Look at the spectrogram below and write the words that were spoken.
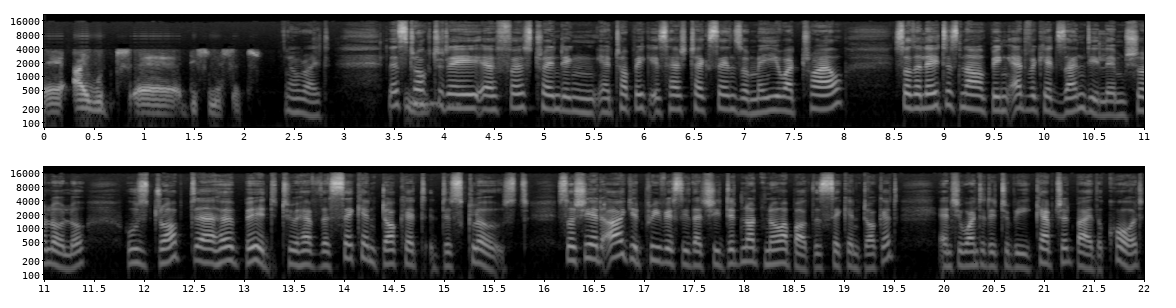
uh, I would uh, dismiss it. All right. Let's talk mm-hmm. today. Uh, first trending uh, topic is hashtag Senzo Meyiwa trial. So the latest now being advocate Zandile Mshololo, who's dropped uh, her bid to have the second docket disclosed. So she had argued previously that she did not know about the second docket and she wanted it to be captured by the court.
